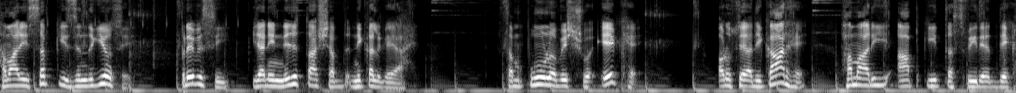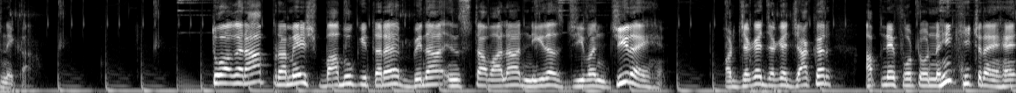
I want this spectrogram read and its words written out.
हमारी सबकी जिंदगियों से प्रिवेसी यानी निजता शब्द निकल गया है। संपूर्ण विश्व एक है और उसे अधिकार है हमारी आपकी तस्वीरें देखने का। तो अगर आप रमेश बाबू की तरह बिना इंस्टा वाला नीरस जीवन जी रहे हैं और जगह जगह जाकर अपने फ़ोटो नहीं खींच रहे हैं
